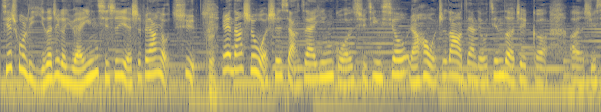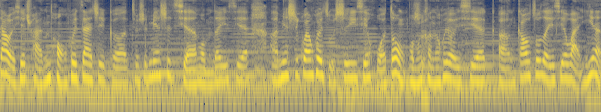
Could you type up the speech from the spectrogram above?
接触礼仪的这个原因其实也是非常有趣，是因为当时我是想在英国去进修，然后我知道在牛津的这个呃学校有一些传统，会在这个就是面试前，我们的一些呃面试官会组织一些活动，我们可能会有一些嗯高桌的一些晚宴。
